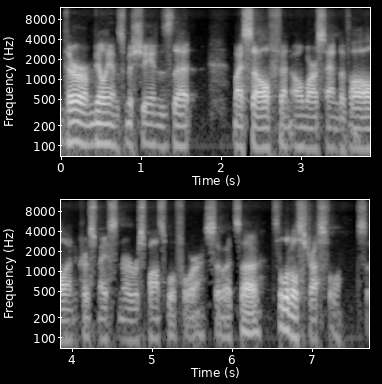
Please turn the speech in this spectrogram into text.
there are millions of machines that myself and Omar Sandoval and Chris Mason are responsible for. So it's a, uh, it's a little stressful. So.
